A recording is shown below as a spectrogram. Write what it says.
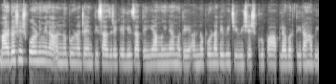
मार्गशीर्ष पौर्णिमेला अन्नपूर्णा जयंती साजरी केली जाते. या महिन्यामध्ये अन्नपूर्णा देवीची विशेष कृपा आपल्यावरती राहावी.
